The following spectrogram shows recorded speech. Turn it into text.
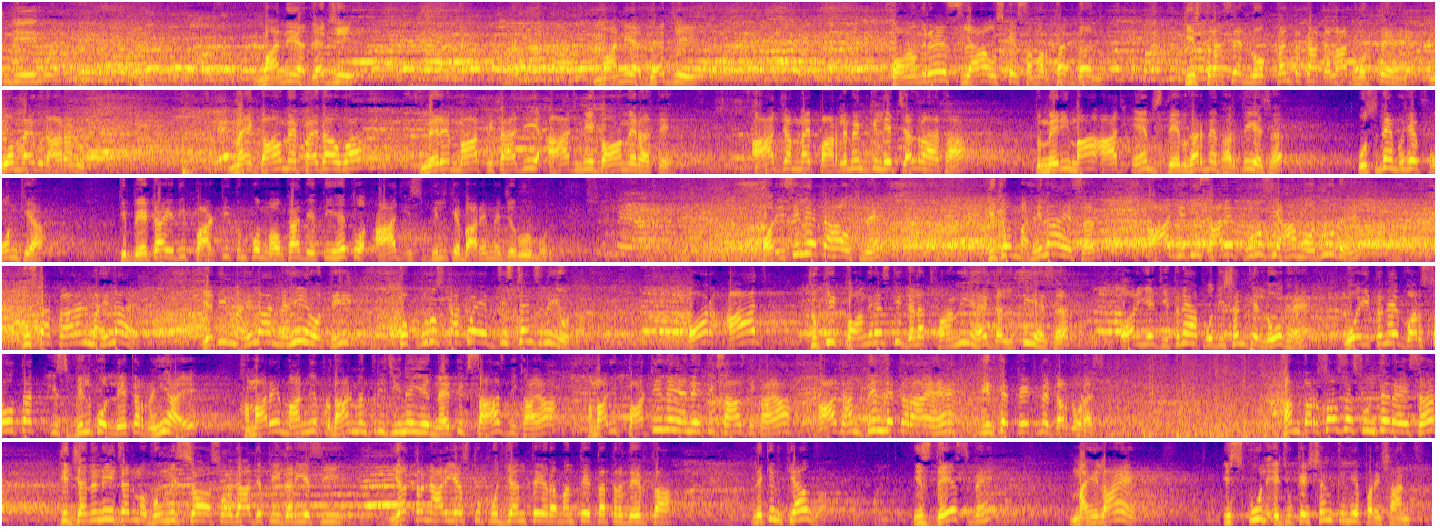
प्रधान जी। माननीय अध्यक्ष जी। माननीय अध्यक्ष जी, कांग्रेस या उसके समर्थक दल किस तरह से लोकतंत्र का गला घोटते हैं, वो मैं उदाहरण हूँ। मैं गाँव में पैदा हुआ, मेरे माँ पिताजी आज भी गाँव में रहते हैं। आज जब मैं पार्लियामेंट के लिए चल रहा था तो मेरी माँ आज एम्स देवघर में भर्ती है, सर। उसने मुझे फ़ोन किया कि बेटा, यदि पार्टी तुमको मौका देती है तो आज इस बिल के बारे में ज़रूर बोलो। और इसीलिए कहा उसने कि जो महिला है, सर, आज यदि सारे पुरुष यहाँ मौजूद हैं उसका कारण महिला है। यदि महिला नहीं होती तो पुरुष का कोई एग्जिस्टेंस नहीं होता। और आज चूँकि कांग्रेस की गलतफहमी है, गलती है, सर, और ये जितने अपोजिशन के लोग हैं, वो इतने वर्षों तक इस बिल को लेकर नहीं आए हमारे माननीय प्रधानमंत्री जी ने ये नैतिक साहस दिखाया, हमारी पार्टी ने यह नैतिक साहस दिखाया, आज हम बिल लेकर आए हैं कि इनके पेट में दर्द हो रहा है हम बरसों से सुनते रहे, सर, कि जननी जन्मभूमि स्वर्गादपि गरियसी, यत्र नारियस्तु पूज्यंते रमनते तत्र देवता। लेकिन क्या हुआ? इस देश में महिलाएँ स्कूल एजुकेशन के लिए परेशान थी।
